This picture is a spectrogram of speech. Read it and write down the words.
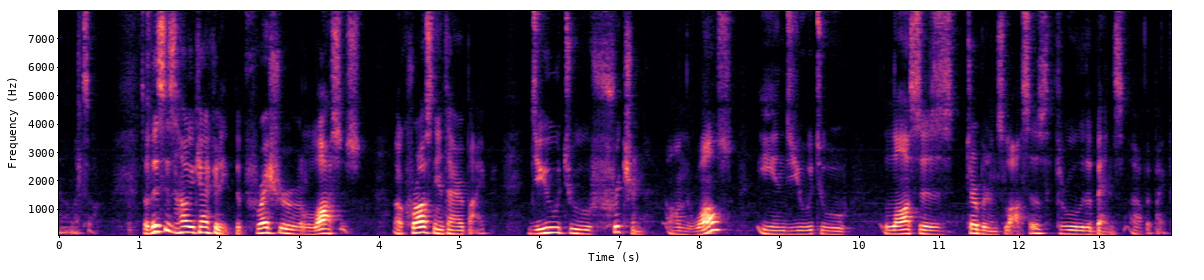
uh, like so. So this is how you calculate the pressure losses across the entire pipe due to friction on the walls and due to losses, turbulence losses through the bends of the pipe.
